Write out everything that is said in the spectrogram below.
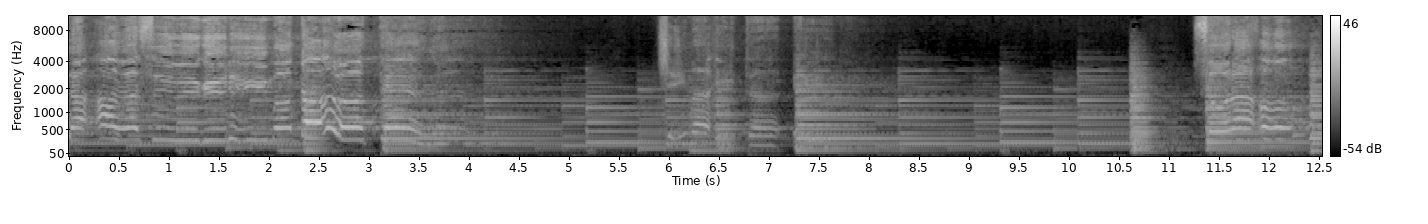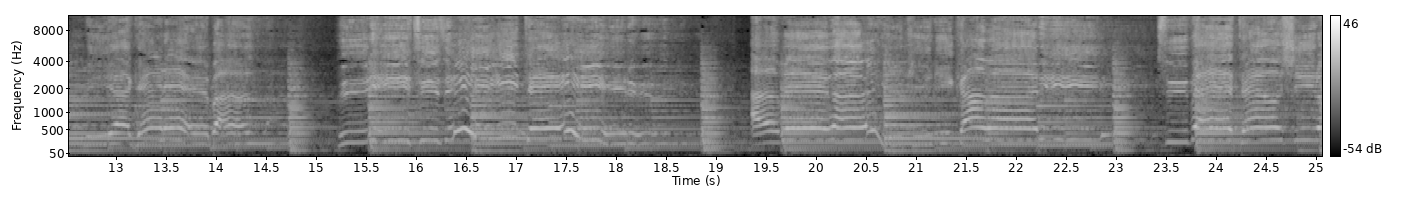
らすぐに戻ってしまいたいげれば降り続いている。雨は雪に変わり全てを白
